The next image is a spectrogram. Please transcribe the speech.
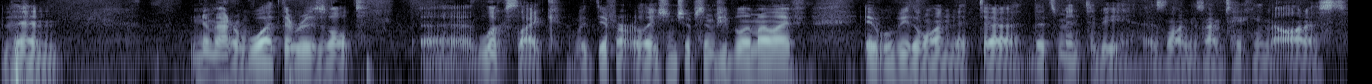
then no matter what the result uh, looks like with different relationships and people in my life, it will be the one that uh, that's meant to be as long as I'm taking the honest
